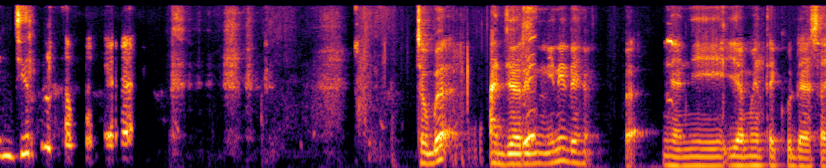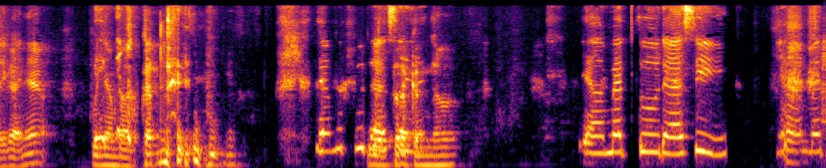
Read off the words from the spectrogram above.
Anjir lah pokoknya Coba ajarin ini deh, Mbak, nyanyi Yamete Kudasai. Kayaknya punya bakat deh, Ibu. Yamet Biar Kudasai terkenal. Yamet Kudasi Yamet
